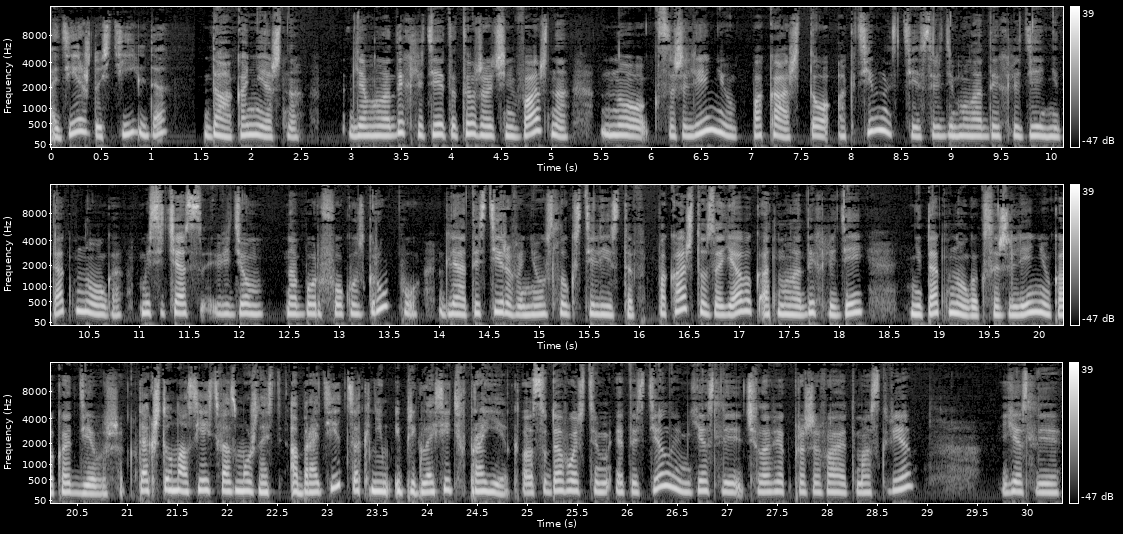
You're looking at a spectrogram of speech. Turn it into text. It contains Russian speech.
одежду, стиль, да? Да, конечно. Для молодых людей это тоже очень важно, но, к сожалению, пока что активности среди молодых людей не так много. Мы сейчас ведем набор фокус-группу для тестирования услуг стилистов. Пока что заявок от молодых людей не так много, к сожалению, как от девушек. Так что у нас есть возможность обратиться к ним и пригласить в проект. С удовольствием это сделаем, если человек проживает в Москве, если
